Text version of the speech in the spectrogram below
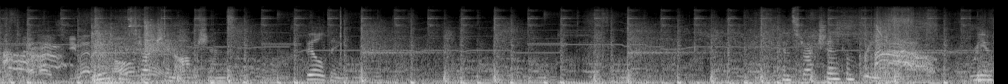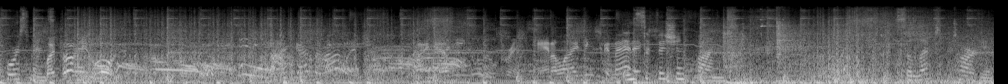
Allied schematic New construction options. Building. Construction complete. Reinforcements My truck is ready. loaded. I've got the knowledge. I have these blueprints. Analyzing schematics. Insufficient funds. Select target.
